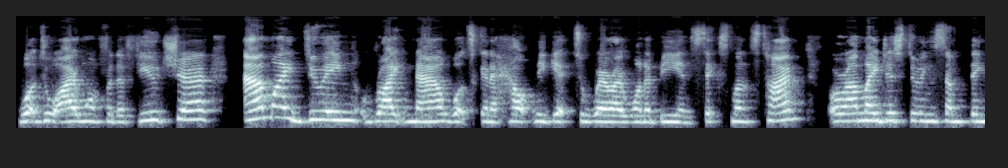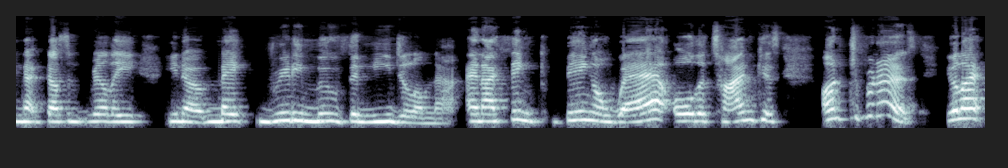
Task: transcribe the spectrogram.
What do i want for the future? Am i doing right now what's going to help me get to where i want to be in six months time? Or am i just doing something that doesn't really you know make really move the needle on that? And i think being aware all the time because entrepreneurs you're like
